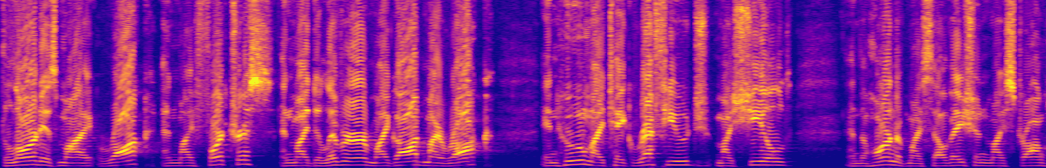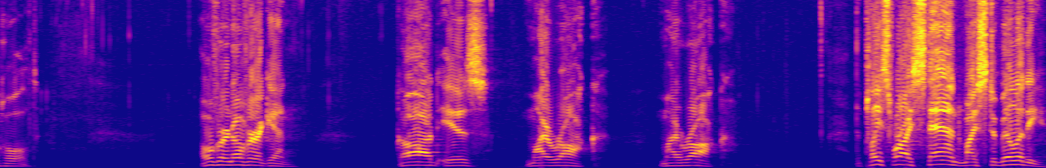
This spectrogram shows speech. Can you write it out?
The Lord is my rock and my fortress and my deliverer, my God, my rock, in whom I take refuge, my shield, and the horn of my salvation, my stronghold. Over and over again, God is my rock, my rock. The place where I stand, my stability.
